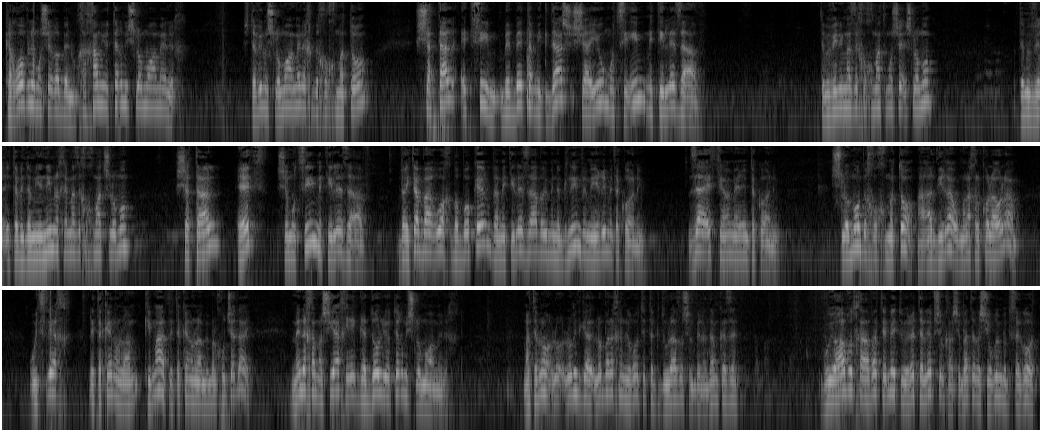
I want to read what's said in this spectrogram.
קרוב למשה רבנו, חכם יותר משלמה המלך. שתבינו, שלמה המלך בחוכמתו שתל עצים בבית המקדש שהיו מוציאים מטילי זהב. אתם מבינים מה זה חוכמת משה, שלמה? אתם, אתם מדמיינים לכם מה זה חוכמת שלמה? שתל עץ שמוציא מטילי זהב. והייתה באה רוח בבוקר, והמטילי זהב היו מנגנים ומאירים את הכוהנים. זה העץ שהיו מאירים את הכוהנים. שלמה בחוכמתו האדירה, הוא מלך על כל העולם. הוא הצליח לתקן עולם, כמעט לתקן עולם במלכות שדי. מלך המשיח יהיה גדול יותר משלמה המלך. מה, אתם לא, לא, לא, מתגע... לא בא לכם לראות את הגדולה הזו של בן אדם כזה? והוא יאהב אותך אהבת אמת, הוא יראה את הלב שלך, שבאת לשיעורים בפסגות,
